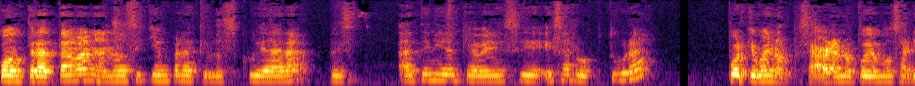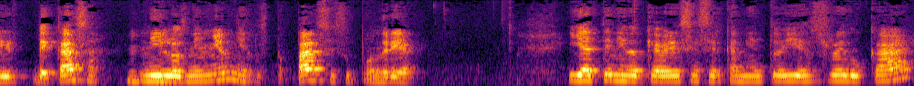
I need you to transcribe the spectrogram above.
contrataban a no sé quién para que los cuidara, pues ha tenido que haber ese, esa ruptura porque bueno, pues ahora no podemos salir de casa, ni los niños ni los papás, se supondría. Y ha tenido que haber ese acercamiento y es reeducar,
